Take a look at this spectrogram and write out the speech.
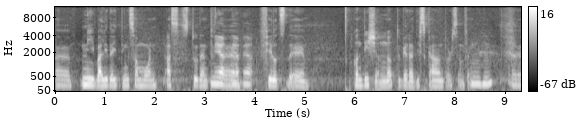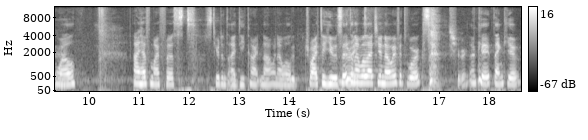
uh, me validating someone as student Yeah, uh, yeah, yeah. fills the condition not to get a discount or something. Uh, Well, I have my first student ID card now, and I will Good. try to use it, and I will let you know if it works. sure. okay, thank you.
